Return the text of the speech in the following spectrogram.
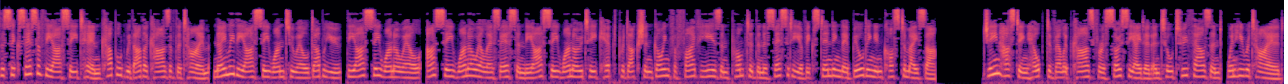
The success of the RC-10 coupled with other cars of the time, namely the RC-12LW, the RC-10L, RC-10LSS and the RC-10T kept production going for five years and prompted the necessity of extending their building in Costa Mesa. Gene Husting helped develop cars for Associated until 2000, when he retired.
